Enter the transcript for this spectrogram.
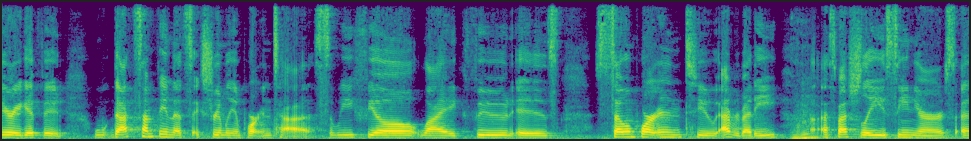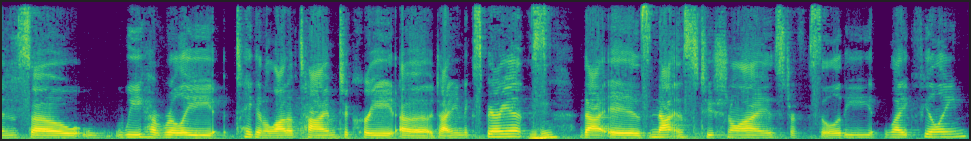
Very good food. That's something that's extremely important to us. We feel like food is so important to everybody, mm-hmm. especially seniors. And so we have really taken a lot of time to create a dining experience mm-hmm. that is not institutionalized or facility like feeling.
